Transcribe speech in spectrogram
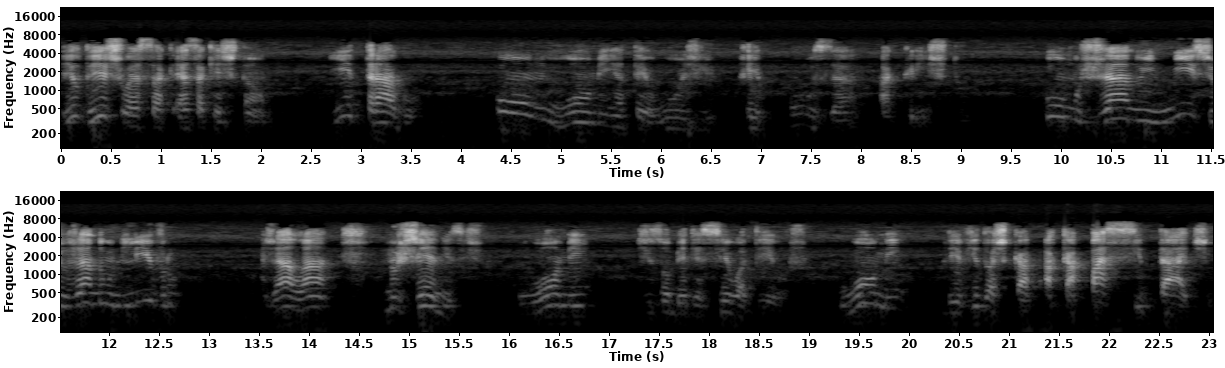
Eu deixo essa, essa questão e trago como o homem até hoje recusa a Cristo. Como já no início, já no livro, já lá no Gênesis, o homem desobedeceu a Deus. O homem, devido à capacidade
